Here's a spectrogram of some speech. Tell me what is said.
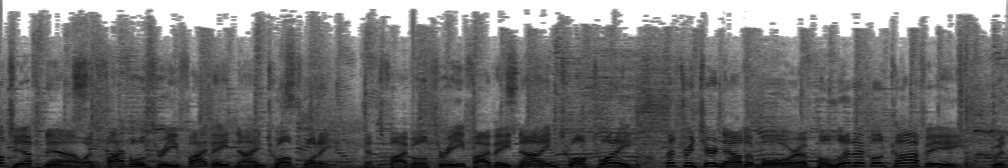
Call Jeff now at 503 589 1220. That's 503 589 1220. Let's return now to more of Political Coffee with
